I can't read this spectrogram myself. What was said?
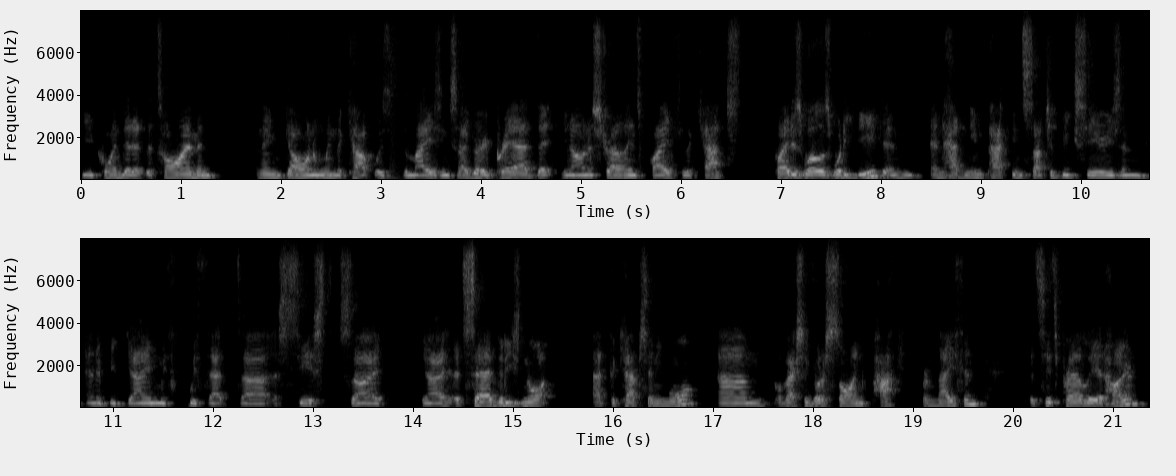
you coined it at the time and and then go on and win the cup was amazing. So very proud that you know an Australian's played for the Caps, played as well as what he did, and and had an impact in such a big series and and a big game with with that uh, assist. So you know it's sad that he's not at the Caps anymore. Um, I've actually got a signed puck from Nathan that sits proudly at home.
